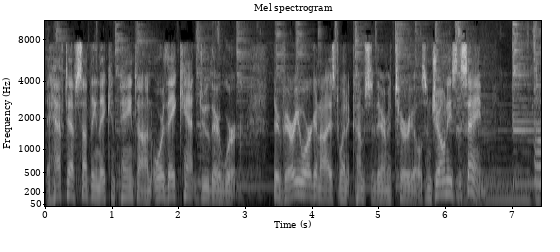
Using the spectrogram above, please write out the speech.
They have to have something they can paint on, or they can't do their work. They're very organized when it comes to their materials, and Joni's the same. I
